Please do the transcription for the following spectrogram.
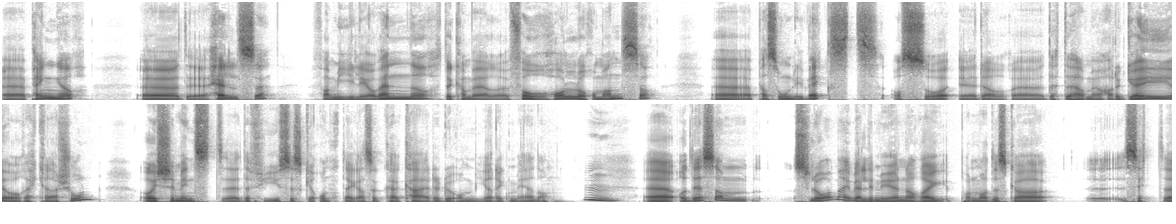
eh, penger, eh, det er helse, familie og venner, det kan være forhold og romanser. Eh, personlig vekst, og så er det uh, dette her med å ha det gøy og rekreasjon, og ikke minst det fysiske rundt deg. Altså hva, hva, er det du omgir deg med, da. Mm. og det som slår meg veldig mye når jeg på en måte skal sitte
